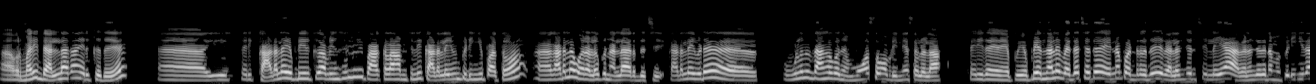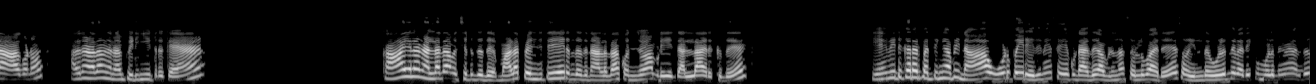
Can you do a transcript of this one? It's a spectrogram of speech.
ஒரு மாதிரி டல்லாக தான் இருக்குது. சரி கடலை எப்படி இருக்குது அப்படின்னு சொல்லி பார்க்கலாம் அப்படின்னு சொல்லி கடலையும் பிடுங்கி பார்த்தோம். கடலை ஓரளவுக்கு நல்லா இருந்துச்சு. கடலை விட உளுந்து தாங்க கொஞ்சம் மோசம் அப்படின்னே சொல்லலாம். சரி இதை இப்போ எப்படி இருந்தாலும் விதைச்சதை என்ன பண்ணுறது விளைஞ்சிருச்சு இல்லையா? விளைஞ்சதை நம்ம பிடுங்கி தான் ஆகணும். அதனால தான் நான் பிடுங்கிட்டு இருக்கேன். காயெல்லாம் நல்லா தான் வச்சிருந்தது. மழை பெஞ்சிட்டே இருந்ததுனால தான் கொஞ்சம் அப்படி டல்லாக இருக்குது. என் வீட்டுக்காரர் பார்த்தீங்க அப்படின்னா ஊடு பயிர் எதுவுமே செய்யக்கூடாது அப்படின்னு தான் சொல்லுவார். ஸோ இந்த உளுந்து விதைக்கும் பொழுதுமே வந்து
